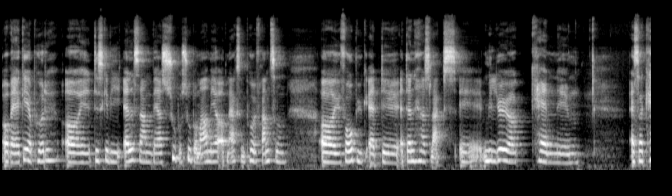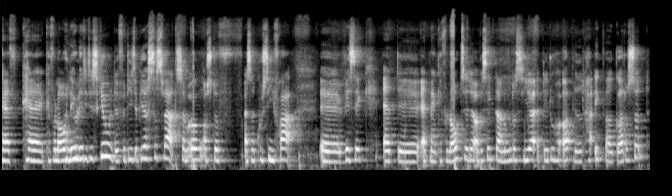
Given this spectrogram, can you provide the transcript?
og reagerer på det, og øh, det skal vi alle sammen være super, super meget mere opmærksom på i fremtiden, og øh, forebygge, at, øh, at den her slags øh, miljøer kan... Øh, altså kan, kan, kan få lov at leve lidt i det skjulte, fordi det bliver så svært som ung at stå, altså kunne sige fra øh, hvis ikke at, øh, at man kan få lov til det, og hvis ikke der er nogen, der siger, at det du har oplevet har ikke været godt og sundt.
